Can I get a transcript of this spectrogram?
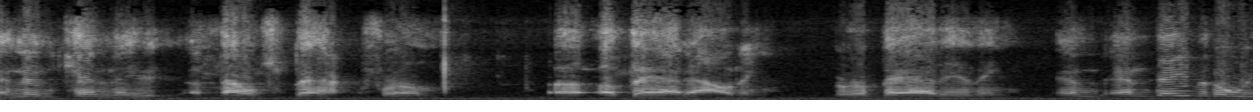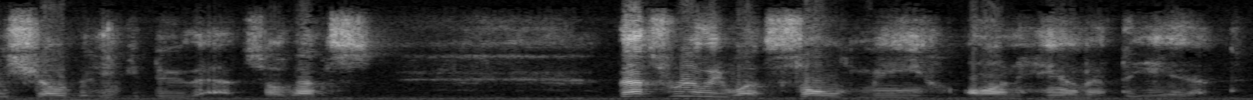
and then can they bounce back from uh, a bad outing or a bad inning? And and David always showed that he could do that. So that's that's really what sold me on him at the end.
